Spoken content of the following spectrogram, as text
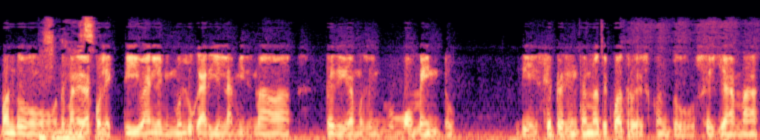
Cuando Pues de manera colectiva, en el mismo lugar y en la misma, pues digamos, en un momento, y se presentan más de cuatro, es cuando se llama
